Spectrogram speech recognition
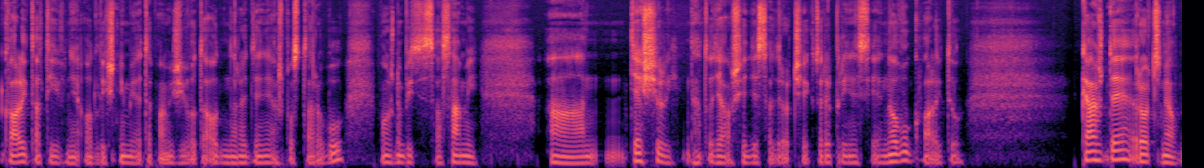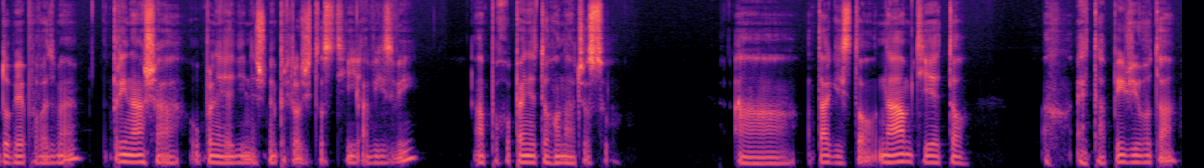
kvalitatívne odlišnými etapami života od narodenia až po starobu. Možno by ste sa sami a tešili na to ďalšie 10 ročie, ktoré prinesie novú kvalitu. Každé ročné obdobie, povedzme, prináša úplne jedinečné príležitosti a výzvy a pochopenie toho, na čo sú. A takisto nám tieto etapy života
